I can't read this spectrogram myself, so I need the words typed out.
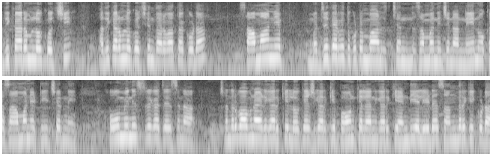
అధికారంలోకి వచ్చి అధికారంలోకి వచ్చిన తర్వాత కూడా సామాన్య మధ్యతరగతి కుటుంబానికి సంబంధించిన నేను ఒక సామాన్య టీచర్ని హోమ్ మినిస్టర్గా చేసిన చంద్రబాబు నాయుడు గారికి లోకేష్ గారికి పవన్ కళ్యాణ్ గారికి ఎన్డీఏ లీడర్స్ అందరికీ కూడా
